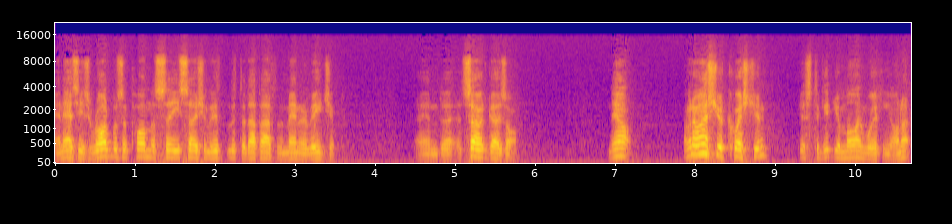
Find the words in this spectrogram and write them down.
And as his rod was upon the sea, so shall he lift it up after the manner of Egypt. And uh, so it goes on. Now, I'm going to ask you a question, just to get your mind working on it.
